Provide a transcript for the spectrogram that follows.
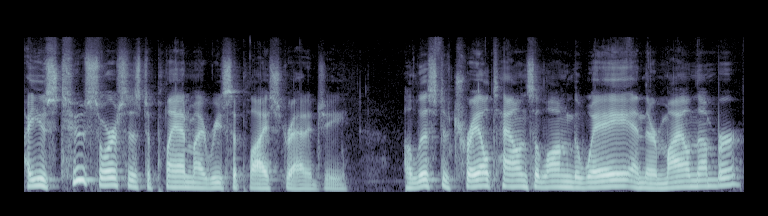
I use two sources to plan my resupply strategy. A list of trail towns along the way and their mile number,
